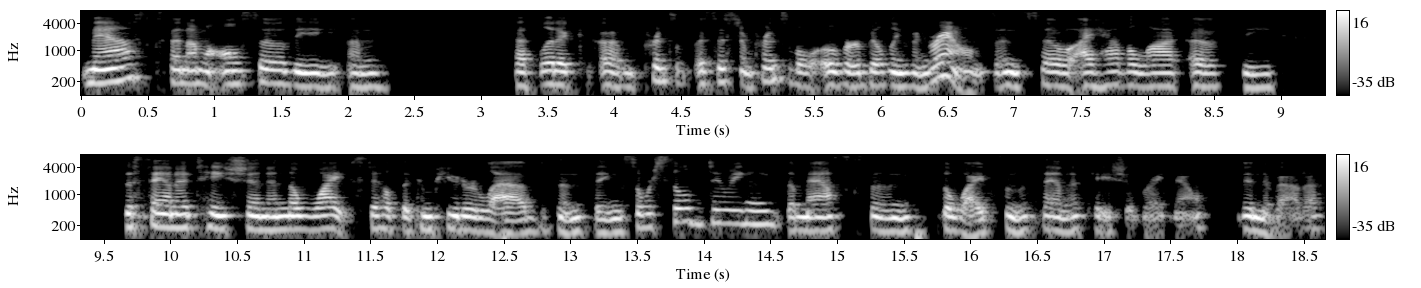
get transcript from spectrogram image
masks, and I'm also the um, athletic um, principal, assistant principal over buildings and grounds. And so I have a lot of the, the sanitation and the wipes to help the computer labs and things. So we're still doing the masks and the wipes and the sanitation right now in Nevada.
